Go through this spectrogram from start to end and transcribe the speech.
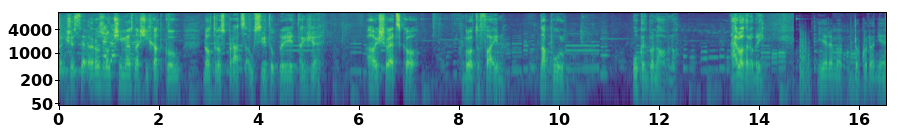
Takže se rozloučíme s naší chatkou. To dost práce a úsilí to uklidit, takže ahoj Švédsko. Bylo to fajn. Na půl. Úkaz byl na hovno. A bylo to dobrý. Jedeme do Kodaně,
